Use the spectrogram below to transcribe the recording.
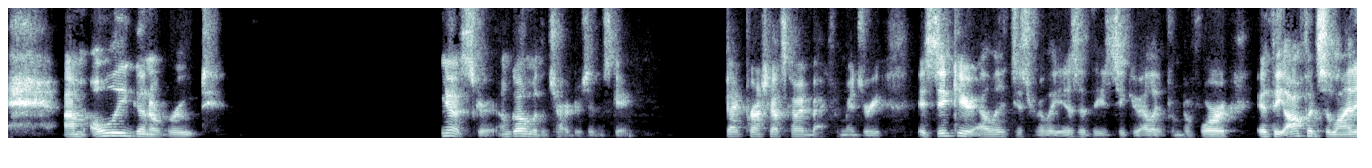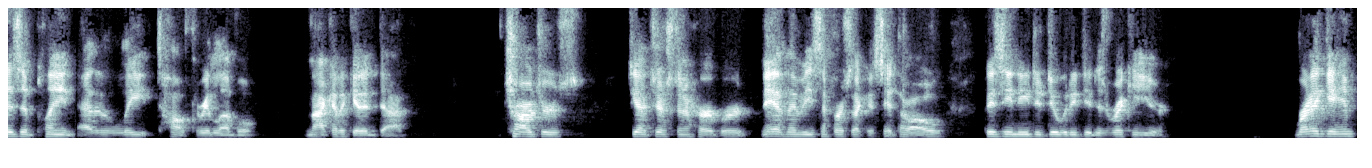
I'm only gonna root you know, it's great. I'm going with the Chargers in this game. Dak Prescott's coming back from injury. Ezekiel Elliott just really isn't the Ezekiel Elliott from before. If the offensive line isn't playing at an elite top three level, not gonna get it done. Chargers, yeah, Justin Herbert. Yeah, maybe some person like I said, oh, does he need to do what he did his rookie year? Running game,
